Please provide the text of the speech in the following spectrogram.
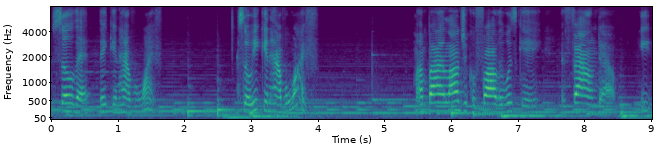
so that they can have a wife. So he can have a wife. My biological father was gay and found out he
